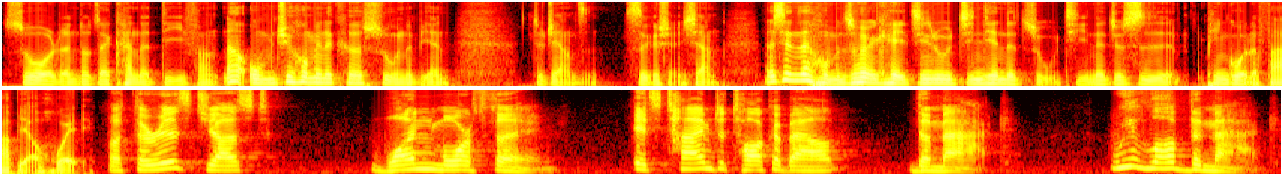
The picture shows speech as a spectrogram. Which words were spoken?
所有人都在看的地方。那我们去后面那棵树那边，就这样子四个选项。那现在我们终于可以进入今天的主题，那就是苹果的发表会。But there is just one more thing. It's time to talk about the Mac. We love the Mac.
